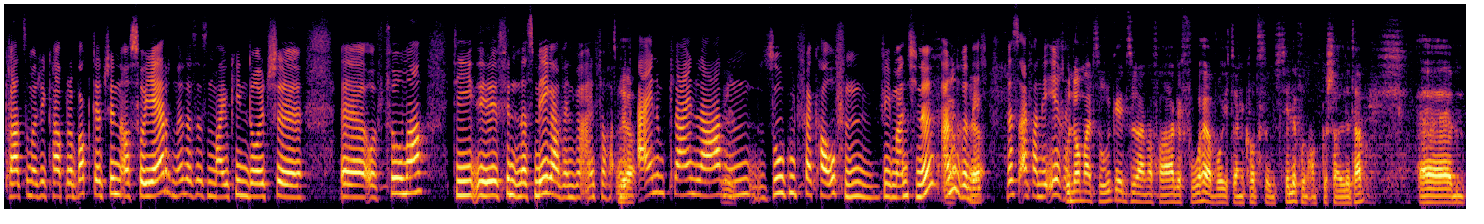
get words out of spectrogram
Gerade zum Beispiel Capra Bock, der Gin aus Soyer, ne? das ist eine mallorquin-deutsche äh, Firma. Die äh, finden das mega, wenn wir einfach mit Ja. einem kleinen Laden so gut verkaufen, wie manche ne? andere Ja. nicht. Das ist einfach eine Ehre. Und nochmal zurückgehen zu deiner Frage vorher, wo ich dann kurz das Telefon abgeschaltet habe. Ähm,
